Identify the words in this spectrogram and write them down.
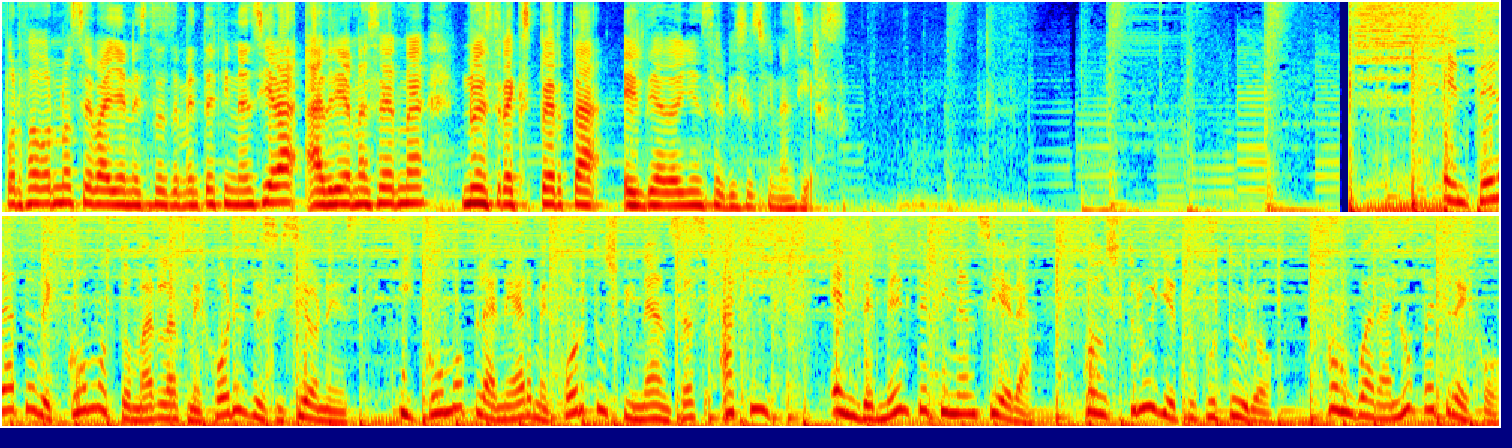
Por favor, no se vayan. Esto es de Mente Financiera. Adriana Serna, nuestra experta el día de hoy en servicios financieros. Entérate de cómo tomar las mejores decisiones y cómo planear mejor tus finanzas aquí, en Demente Financiera. Construye tu futuro con Guadalupe Trejo.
